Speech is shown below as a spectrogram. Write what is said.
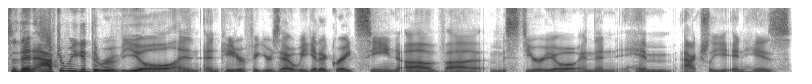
So then after we get the reveal and, and Peter figures out, we get a great scene of uh, Mysterio and then him actually in his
